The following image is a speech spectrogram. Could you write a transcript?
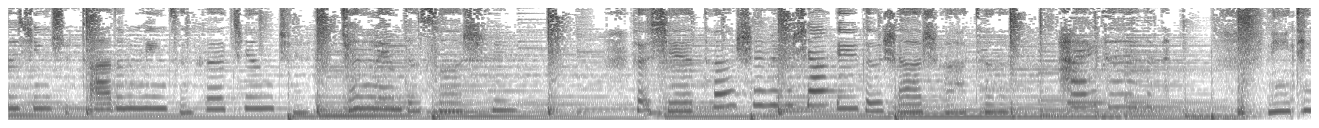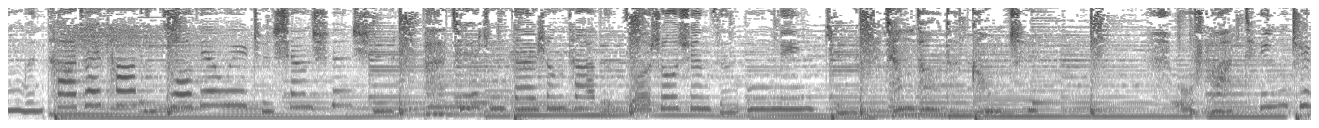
他的心事、他的名字和坚持，眷恋的琐事，和写的是像一个傻傻的孩子。你听闻他在他的左边位置想绅士，把戒指戴上他的左手，选择无名指，颤抖的控制。无法停止，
